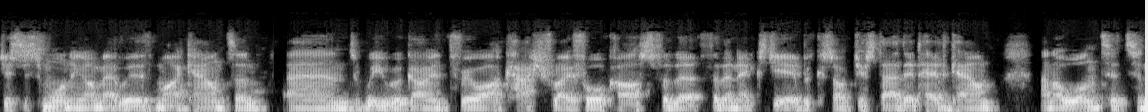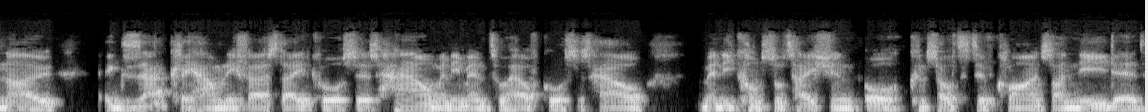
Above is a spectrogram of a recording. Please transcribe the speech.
just this morning I met with my accountant and we were going through our cash flow forecast for the for the next year because I've just added headcount and I wanted to know exactly how many first aid courses, how many mental health courses, how many consultation or consultative clients I needed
